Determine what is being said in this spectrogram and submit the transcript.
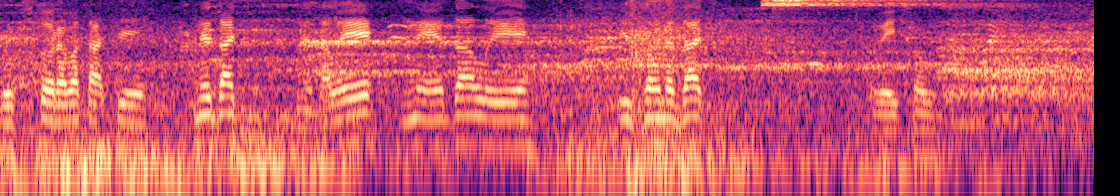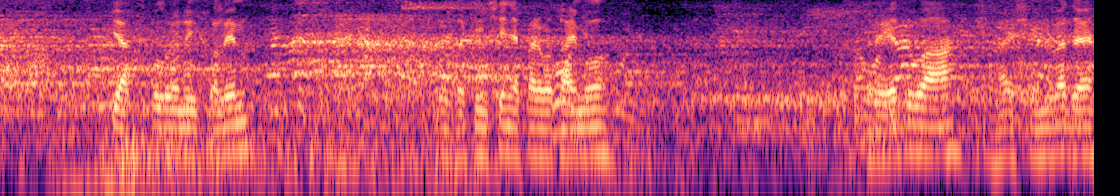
Жукстора в атаці. Не дать. Не дали. Не дали. І знов не дать. Вийшов. 5,5 хвилин до закінчення першого тайму. 3-2. Гайшин веде.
